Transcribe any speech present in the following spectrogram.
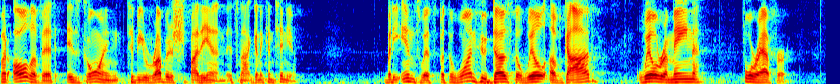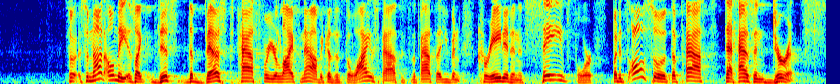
but all of it is going to be rubbish by the end. It's not going to continue. But he ends with, but the one who does the will of God will remain forever. So, so not only is like this the best path for your life now because it's the wise path, it's the path that you've been created and it's saved for, but it's also the path that has endurance,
